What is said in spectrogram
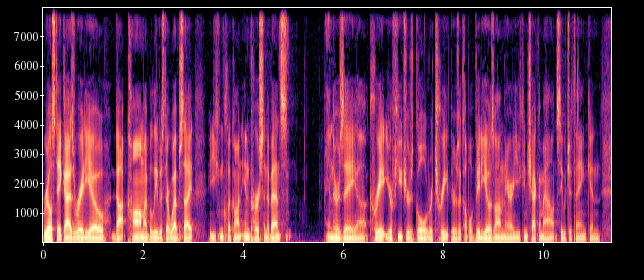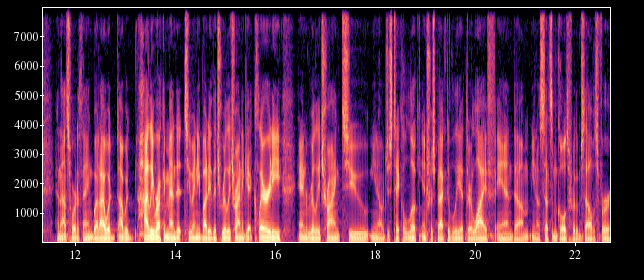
realestateguysradio.com, I believe is their website, and you can click on in person events. And there's a uh, Create Your Futures Goal Retreat. There's a couple videos on there. You can check them out and see what you think. And and that sort of thing. But I would I would highly recommend it to anybody that's really trying to get clarity and really trying to you know just take a look introspectively at their life and um, you know set some goals for themselves for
